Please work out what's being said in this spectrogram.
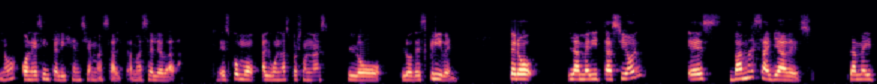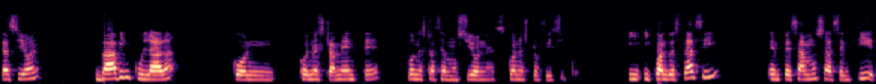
¿no? Con esa inteligencia más alta, más elevada. Es como algunas personas lo, lo describen. Pero la meditación es, va más allá de eso. La meditación va vinculada con, con nuestra mente, con nuestras emociones, con nuestro físico. Y, y cuando está así, empezamos a sentir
